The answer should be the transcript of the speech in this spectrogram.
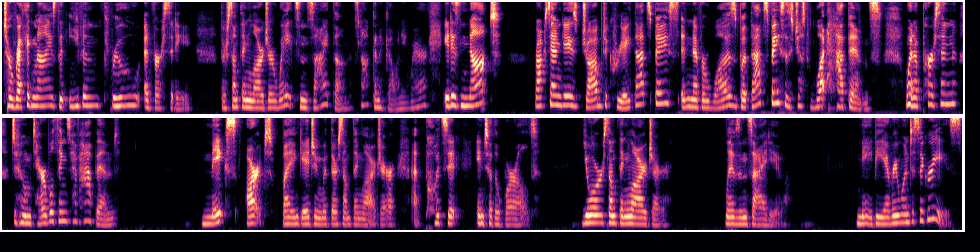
to recognize that even through adversity, there's something larger waits inside them. It's not going to go anywhere. It is not Roxane Gay's job to create that space. It never was, but that space is just what happens when a person to whom terrible things have happened makes art by engaging with their something larger and puts it into the world. Your something larger lives inside you. Maybe everyone disagrees.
